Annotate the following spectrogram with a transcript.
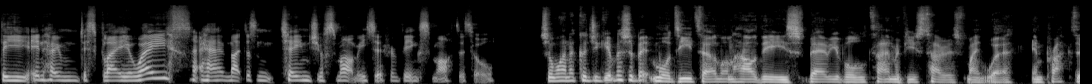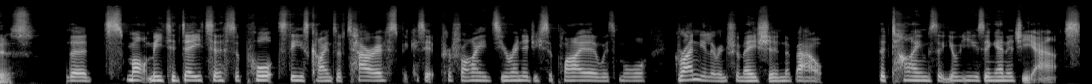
the in home display away, and that doesn't change your smart meter from being smart at all. So, Anna, could you give us a bit more detail on how these variable time of use tariffs might work in practice? The smart meter data supports these kinds of tariffs because it provides your energy supplier with more granular information about the times that you're using energy at.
